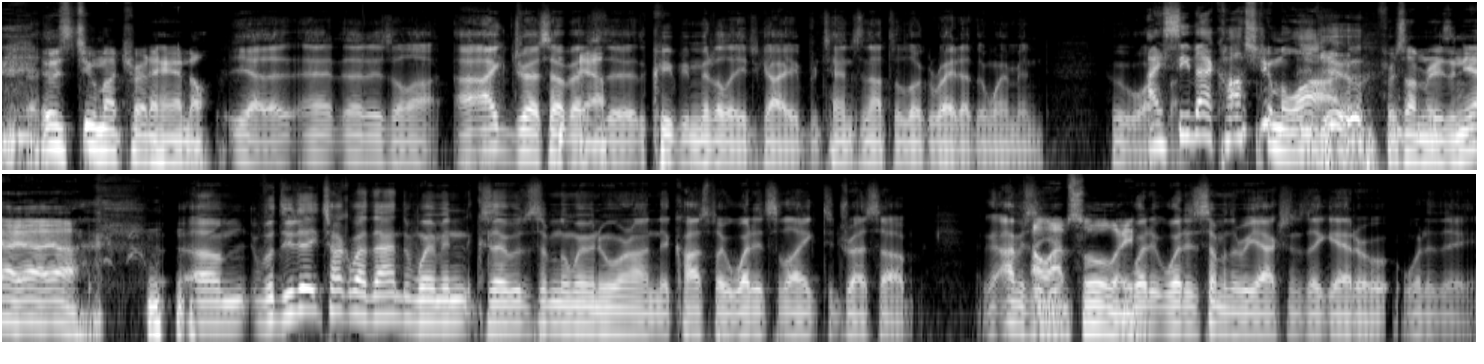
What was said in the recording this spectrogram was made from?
it was too much for her to handle. Yeah, that, that, that is a lot. I, I dress up as Yeah. the, the creepy middle aged guy who pretends not to look right at the women who walk. I by. see that costume a lot for some reason. Yeah, yeah, yeah. Um, well, do they talk about that? In the women, because there was some of the women who were on the cosplay, what it's like to dress up. Obviously, Oh, absolutely. What what is some of the reactions they get, or what are they?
